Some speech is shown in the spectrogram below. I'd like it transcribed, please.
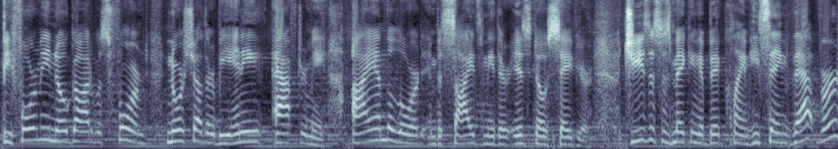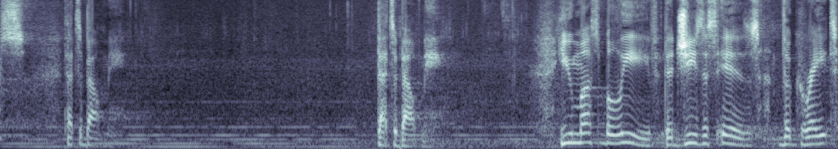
Before me no God was formed, nor shall there be any after me. I am the Lord, and besides me there is no Savior. Jesus is making a big claim. He's saying that verse, that's about me. That's about me. You must believe that Jesus is the great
